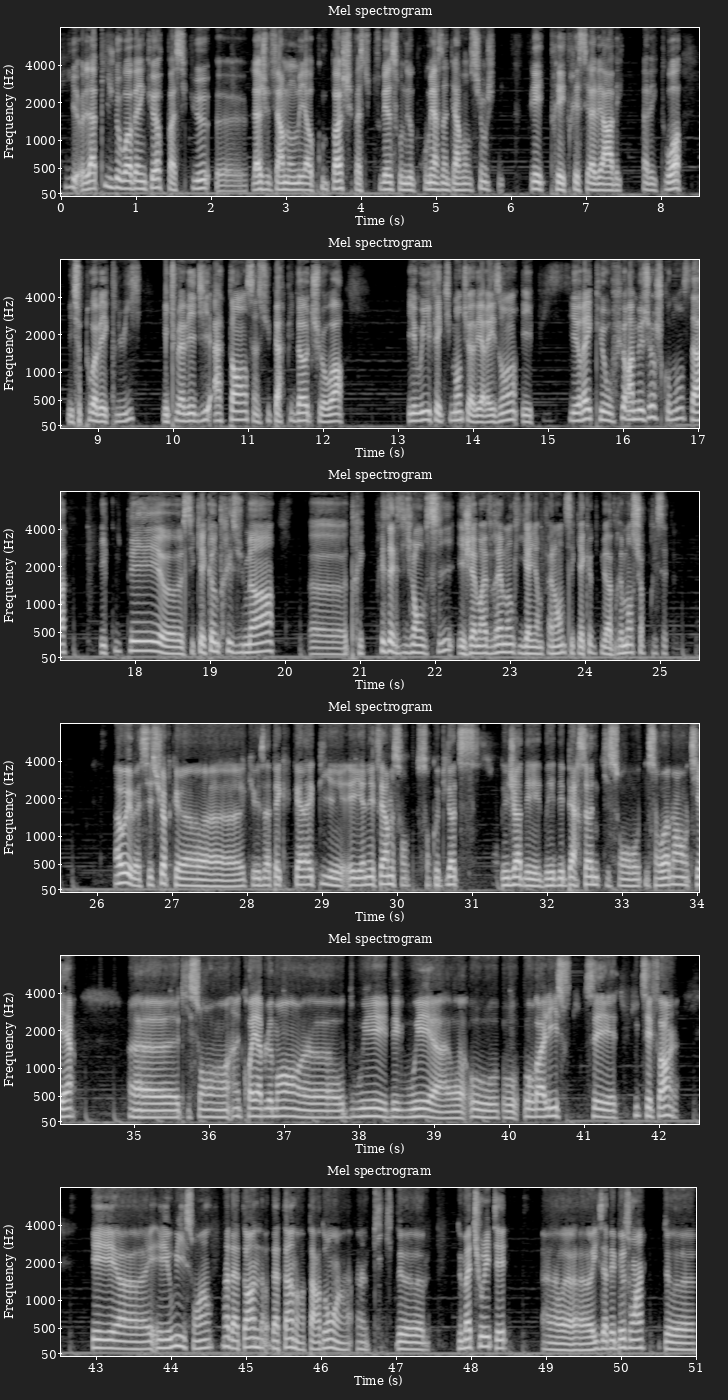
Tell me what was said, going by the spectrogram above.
Puis, la pige de Wabanker, parce que là, je vais faire mon meilleur coup de pas. Je sais pas si tu te souviens, sur nos premières interventions, j'étais très, très, très sévère avec, avec toi, et surtout avec lui. Et tu m'avais dit, attends, c'est un super pilote, tu vas voir. Et oui, effectivement, tu avais raison. Et puis, c'est vrai qu'au fur et à mesure, je commence à écouter. c'est quelqu'un de très humain, très, très exigeant aussi. Et j'aimerais vraiment qu'il gagne en Finlande. C'est quelqu'un qui m'a vraiment surpris cette. Ah oui, bah c'est sûr que, euh, que Zapek Kanapi et, et Yann Ferme, son, son copilote, sont déjà des, des, personnes qui sont, qui sont vraiment entières, euh, qui sont incroyablement euh, douées et dévouées au, au, au, rallye sous toutes ces, toutes ces formes. Et, euh, et, oui, ils sont en train d'atteindre, pardon, un, un, pic de, de maturité. Euh, ils avaient besoin de,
